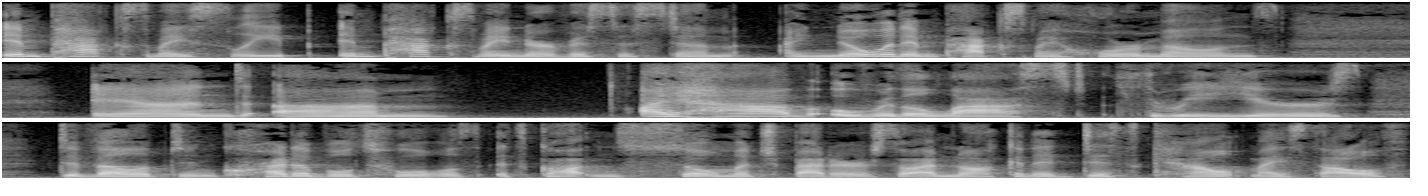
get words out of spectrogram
impacts my sleep, impacts my nervous system. I know it impacts my hormones. And um, I have over the last three years developed incredible tools. It's gotten so much better. So I'm not going to discount myself.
